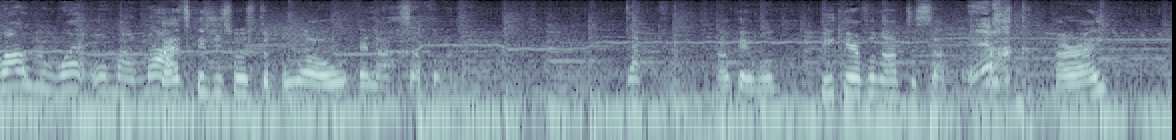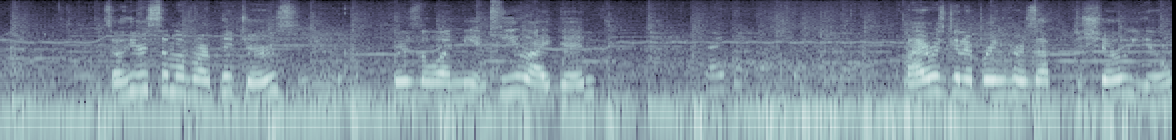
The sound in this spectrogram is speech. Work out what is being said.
bubbles went in my mouth. that's because you're supposed to blow and not suck on it. Yuck. Okay. Well, be careful not to suck. Yuck. All right. So here's some of our pictures. Here's the one me and Eli did. Myra's gonna bring hers up to show you.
